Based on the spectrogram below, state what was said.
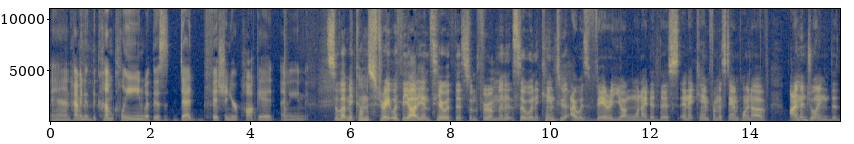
and having to come clean with this dead fish in your pocket. I mean, So let me come straight with the audience here with this one for a minute. So when it came to I was very young when I did this and it came from a standpoint of I'm enjoying the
